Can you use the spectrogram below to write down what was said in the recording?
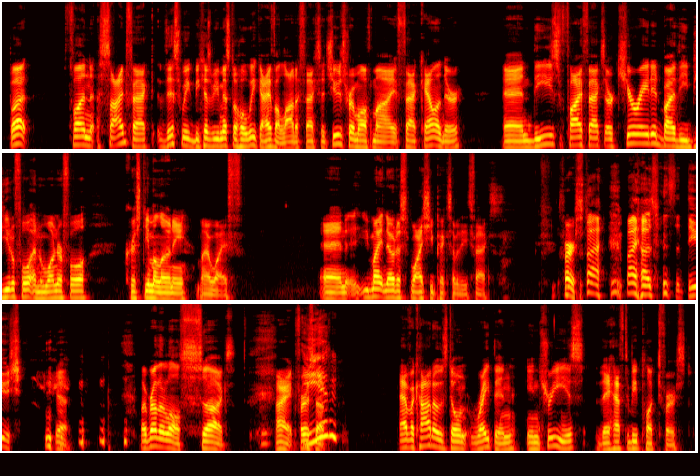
But fun side fact this week because we missed a whole week, I have a lot of facts to choose from off my fact calendar, and these five facts are curated by the beautiful and wonderful Christy Maloney, my wife. And you might notice why she picked some of these facts. First, My, my husband's a douche. yeah, my brother-in-law sucks. All right, first up. Avocados don't ripen in trees. They have to be plucked first.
